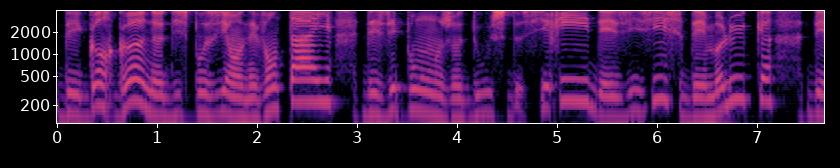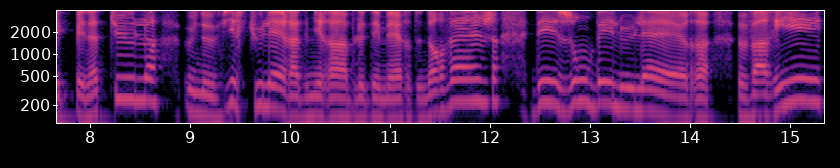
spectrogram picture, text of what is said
des gorgones disposées en éventail, des éponges douces de Syrie, des isis, des moluques, des pénatules, une virculaire admirable des mers de Norvège, des ombellulaires variés,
